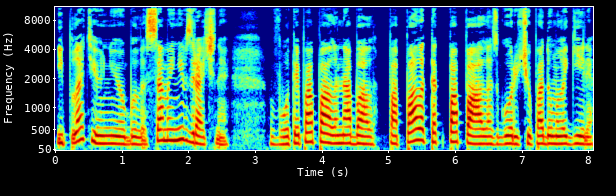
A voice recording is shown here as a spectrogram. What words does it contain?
и платье у нее было самое невзрачное. Вот и попала на бал. Попала так попала, с горечью подумала Геля.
